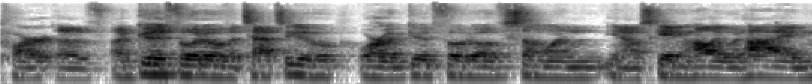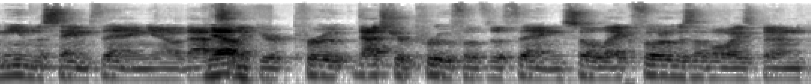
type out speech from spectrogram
part of a good photo of a tattoo or a good photo of someone you know skating Hollywood High mean the same thing. You know, that's Yeah. like your proof. That's your proof of the thing. So like photos have always been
